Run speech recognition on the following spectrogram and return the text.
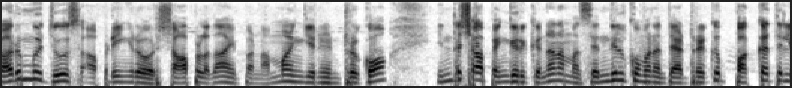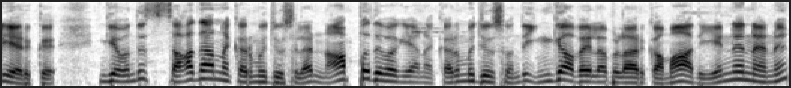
கரும்பு ஜூஸ் அப்படிங்கிற ஒரு ஷாப்பில் தான் இப்போ நம்ம இங்கே நின்றுருக்கோம். இந்த ஷாப் எங்கே இருக்குன்னா நம்ம செந்தில்குமரன் தேட்டருக்கு பக்கத்துலேயே இருக்குது இங்கே வந்து சாதாரண கரும்பு ஜூஸில் நாற்பது வகையான கரும்பு ஜூஸ் வந்து இங்கே அவைலபிளாக இருக்காமா? அது என்னென்னு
